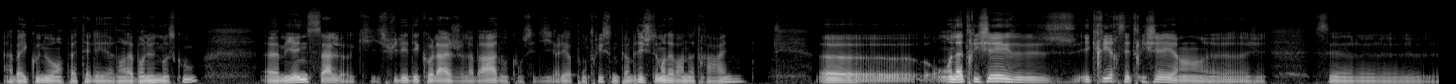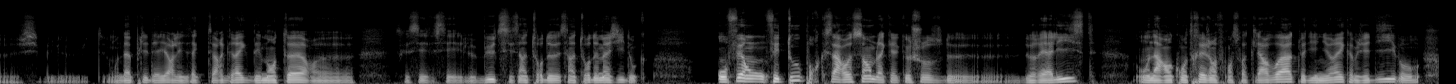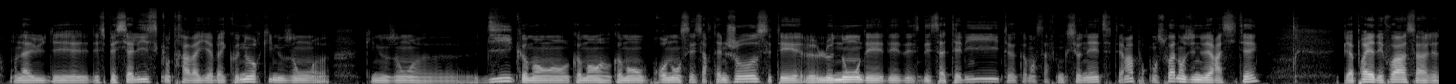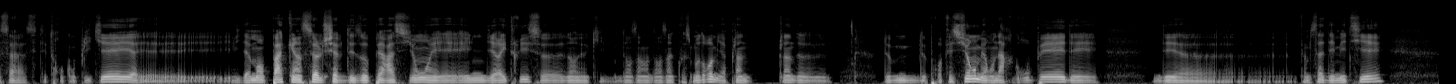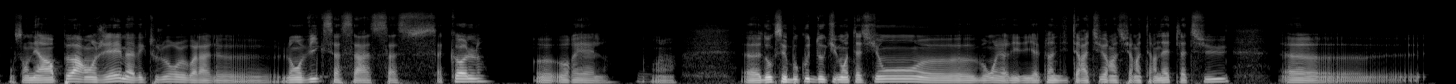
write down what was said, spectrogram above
à Baïkonour en fait, elle est dans la banlieue de Moscou. Euh, mais il y a une salle qui suit les décollages là-bas, donc on s'est dit allez hop on triche, ça nous permettait justement d'avoir notre arène. on a triché, écrire c'est tricher. Hein, euh, on appelait d'ailleurs les acteurs grecs des menteurs, euh, parce que c'est le but, c'est un tour de, magie. Donc on fait, tout pour que ça ressemble à quelque chose de, réaliste. On a rencontré Jean-François Clairvoy, Claudie Ignoré, comme j'ai dit. on a eu des, spécialistes qui ont travaillé à Baïkonour, qui nous ont, euh, dit comment, comment, comment prononcer certaines choses. C'était le, nom des, des, satellites, comment ça fonctionnait, etc. Pour qu'on soit dans une véracité. Puis après, il y a des fois, ça, c'était trop compliqué. Évidemment, pas qu'un seul chef des opérations et une directrice euh, dans, un, cosmodrome. Il y a plein de, professions, mais on a regroupé des, euh, comme ça, des métiers. On s'en est un peu arrangé, mais avec toujours voilà, l'envie que ça, colle au, réel. Euh, donc c'est beaucoup de documentation. Bon, il y, y, a plein de littérature hein, sur Internet là-dessus. Euh,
